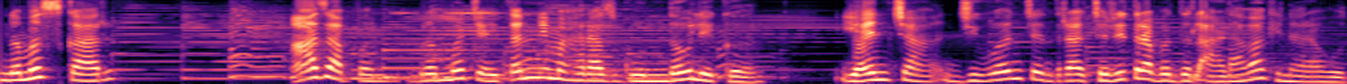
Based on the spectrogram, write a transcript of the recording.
नमस्कार. आज आपण ब्रह्मचैतन्य महाराज गोंदवलेकर यांच्या जीवनचंद्रा चरित्राबद्दल आढावा घेणार आहोत.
